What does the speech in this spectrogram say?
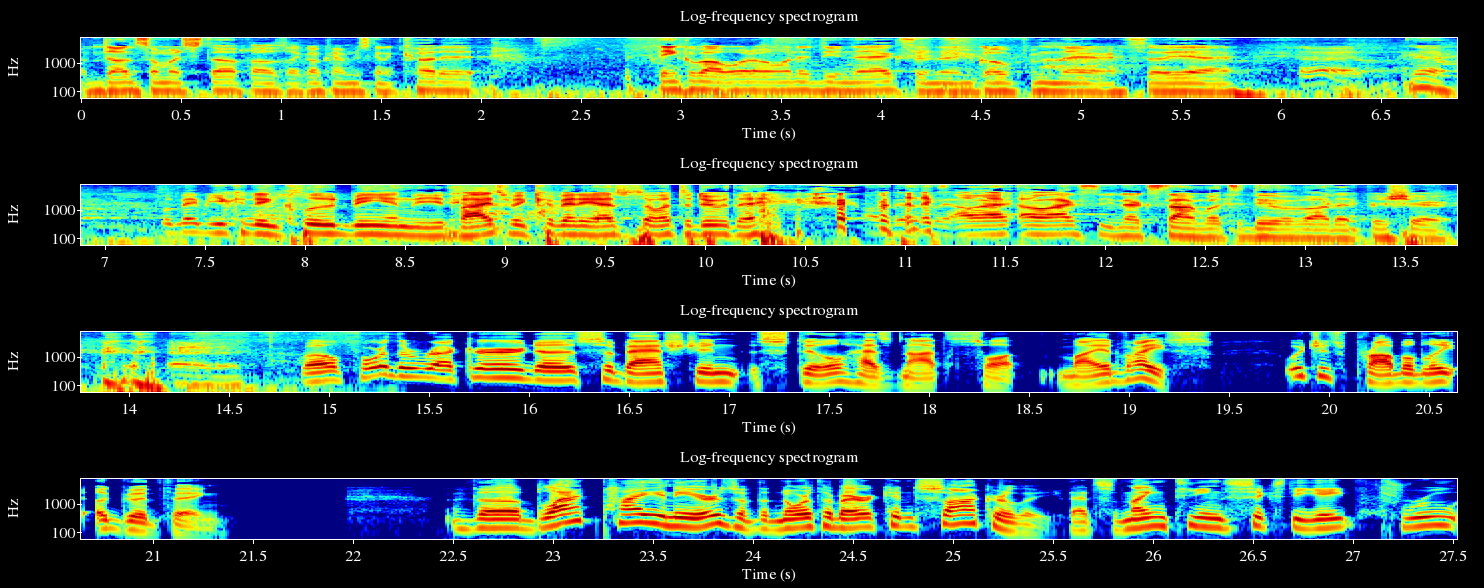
I've done so much stuff. I was like, okay, I'm just gonna cut it, think about what I want to do next, and then go from there. So yeah, all right, yeah. Well, maybe you could include me in the advisement committee as to what to do there. oh, the next- I'll, I'll ask you next time what to do about it for sure. well, for the record, uh, Sebastian still has not sought my advice, which is probably a good thing. The Black Pioneers of the North American Soccer League. That's 1968 through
